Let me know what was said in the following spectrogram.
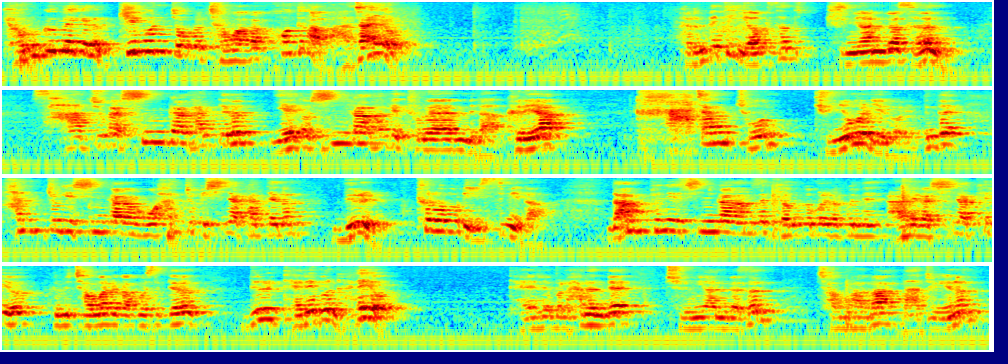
경금에게는 기본적으로 정화가 코드가 맞아요. 그런데 이제 여기서 중요한 것은 사주가 신강할 때는 얘도 신강하게 들어야 합니다. 그래야 가장 좋은 균형을 이루어요. 근데 한쪽이 신강하고 한쪽이 신약할 때는 늘 트러블이 있습니다. 남편이 신강하면서 경금을 갖고 있는데 아내가 신약해요. 그러면 정화를 갖고 있을 때는 늘 대립은 해요. 대립을 하는데 중요한 것은 정화가 나중에는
